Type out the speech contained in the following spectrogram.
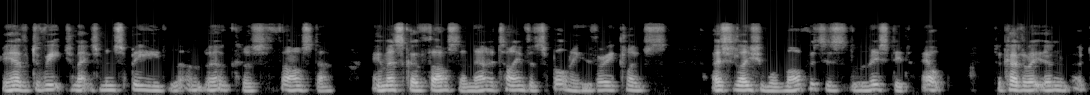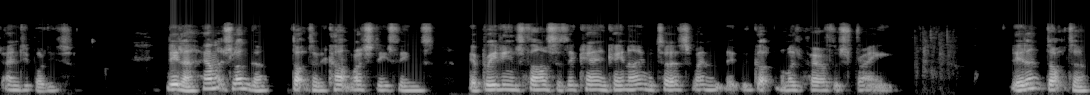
We have to reach maximum speed. Locus um, uh, faster. We must go faster. Now the time for spawning is very close. Isolation ward. Marcus is listed. Help to cultivate uh, antibodies. Leela, how much longer? Doctor, we can't rush these things. They're breeding as fast as they can. K9 will tell us when we've got the most powerful strain. Leela, doctor?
